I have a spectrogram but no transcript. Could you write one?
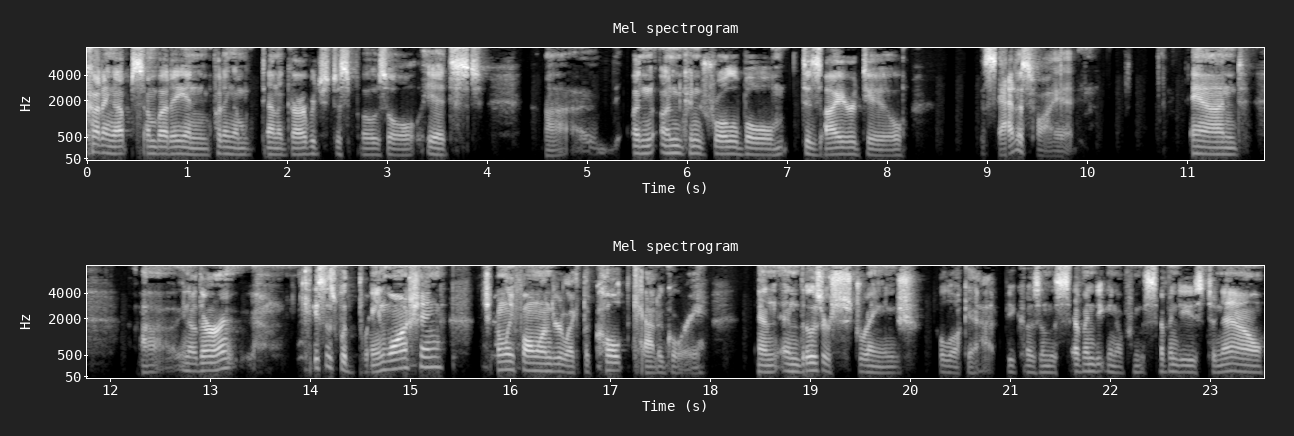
cutting up somebody and putting them down a garbage disposal. It's uh, an uncontrollable desire to satisfy it. And, uh, you know, there aren't cases with brainwashing generally fall under like the cult category. And, and those are strange to look at because in the 70s, you know, from the 70s to now,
